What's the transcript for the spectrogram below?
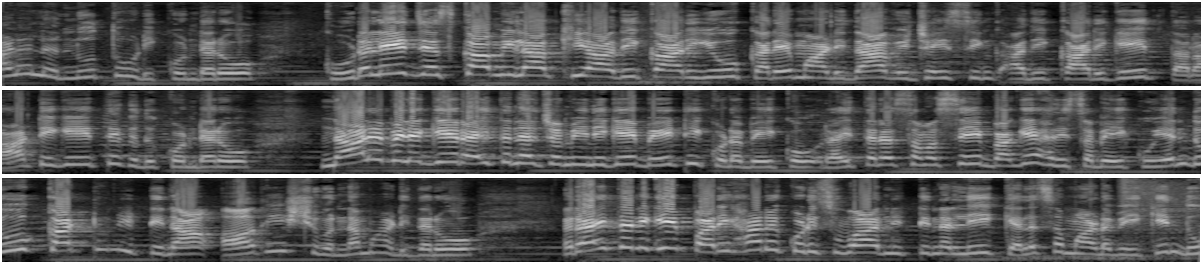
ಅಳಲನ್ನು ತೋಡಿಕೊಂಡರು. ಕೂಡಲೇ ಜೆಸ್ಕಾಂ ಇಲಾಖೆಯ ಅಧಿಕಾರಿಯು ಕರೆ ಮಾಡಿದ ವಿಜಯ್ ಸಿಂಗ್ ಅಧಿಕಾರಿಗೆ ತರಾಟೆಗೆ ತೆಗೆದುಕೊಂಡರು. ನಾಳೆ ಬೆಳಗ್ಗೆ ರೈತನ ಜಮೀನಿಗೆ ಭೇಟಿ ಕೊಡಬೇಕು, ರೈತರ ಸಮಸ್ಯೆ ಬಗೆಹರಿಸಬೇಕು ಎಂದು ಕಟ್ಟುನಿಟ್ಟಿನ ಆದೇಶವನ್ನ ಮಾಡಿದರು. ರೈತನಿಗೆ ಪರಿಹಾರ ಕೊಡಿಸುವ ನಿಟ್ಟಿನಲ್ಲಿ ಕೆಲಸ ಮಾಡಬೇಕೆಂದು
